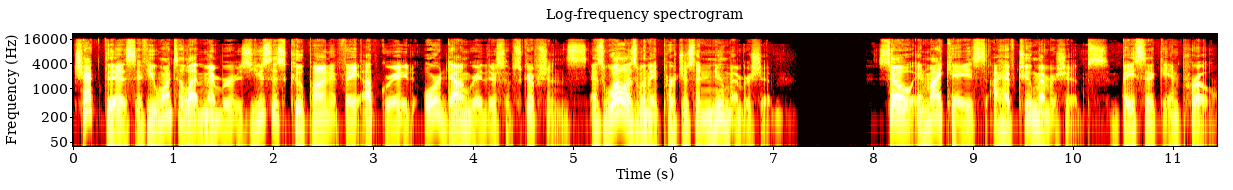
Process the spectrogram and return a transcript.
Check this if you want to let members use this coupon if they upgrade or downgrade their subscriptions, as well as when they purchase a new membership. So, in my case, I have two memberships, Basic and Pro.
